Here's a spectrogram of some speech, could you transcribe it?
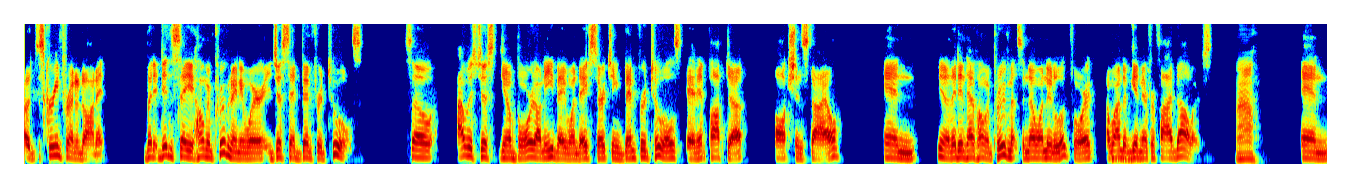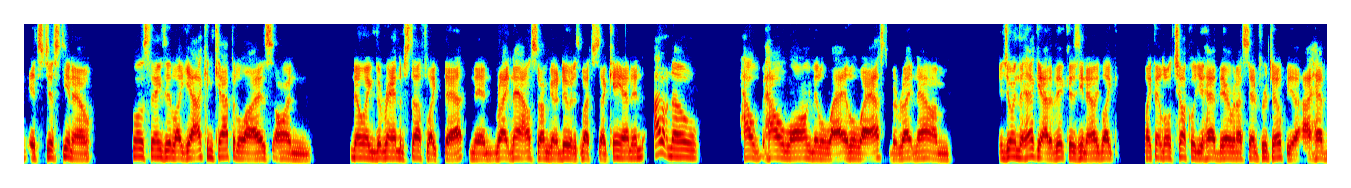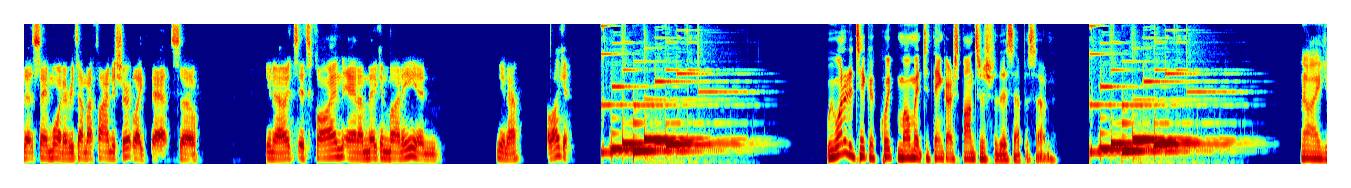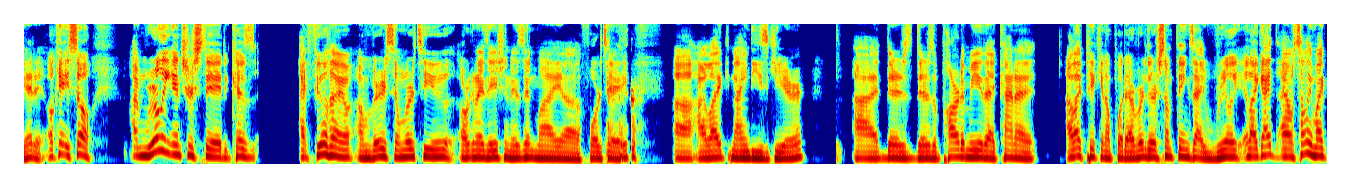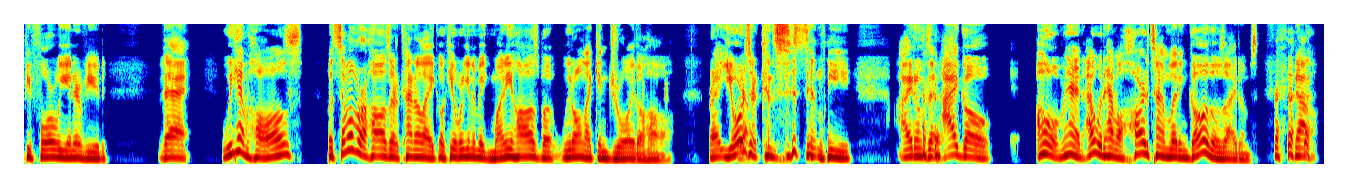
uh, screen printed on it, but it didn't say home improvement anywhere. It just said Binford Tools. So I was just you know bored on eBay one day searching Binford Tools, and it popped up auction style, and you know they didn't have home improvement, so no one knew to look for it. I wound up getting it for five dollars Wow. and it's just you know one of those things that like yeah i can capitalize on knowing the random stuff like that and then right now so i'm going to do it as much as i can and i don't know how how long it'll it'll last but right now i'm enjoying the heck out of it because you know like like that little chuckle you had there when i said fruitopia i have that same one every time i find a shirt like that so you know it's it's fun and i'm making money and you know i like it We wanted to take a quick moment to thank our sponsors for this episode. No, I get it. Okay, so I'm really interested because I feel that I'm very similar to you. Organization isn't my uh, forte. uh, I like '90s gear. Uh, there's there's a part of me that kind of I like picking up whatever. There's some things I really like. I I was telling Mike before we interviewed that we have hauls, but some of our hauls are kind of like okay, we're gonna make money hauls, but we don't like enjoy the haul, right? Yours are consistently items that I go, oh man, I would have a hard time letting go of those items. Now,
